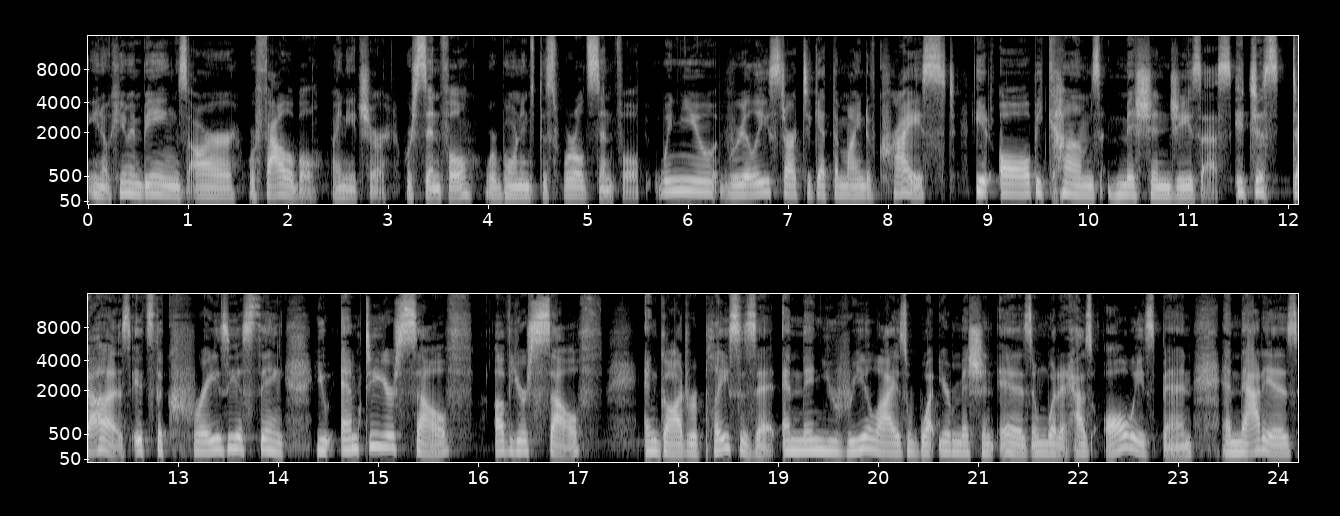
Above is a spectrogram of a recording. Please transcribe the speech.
you know human beings are we're fallible by nature. We're sinful. We're born into this world sinful. When you really start to get the mind of christ it all becomes mission jesus. It just does. It's the craziest thing. You empty yourself of yourself and God replaces it. And then you realize what your mission is and what it has always been. And that is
